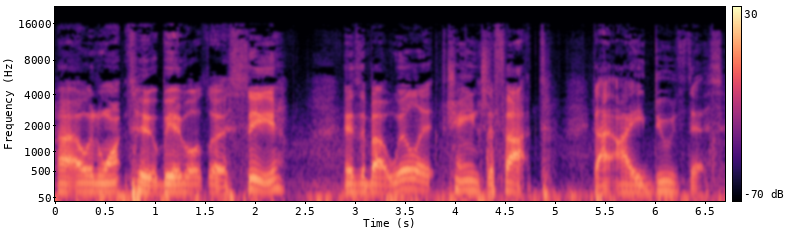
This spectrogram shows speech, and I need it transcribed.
that I would want to be able to see is about will it change the fact that I do this,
